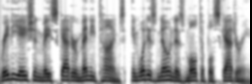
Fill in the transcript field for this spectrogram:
radiation may scatter many times, in what is known as multiple scattering.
